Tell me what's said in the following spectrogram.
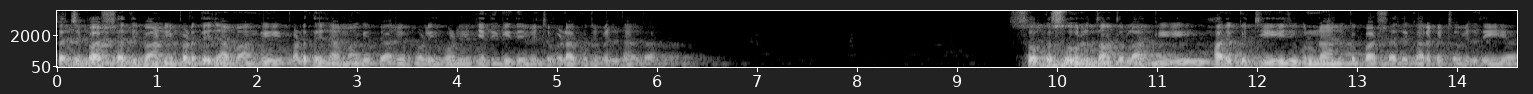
ਸੱਚੇ ਪਾਤਸ਼ਾਹ ਦੀ ਬਾਣੀ ਪੜ੍ਹਦੇ ਜਾਵਾਂਗੇ ਪੜ੍ਹਦੇ ਜਾਵਾਂਗੇ ਪਿਆਰੇ ਹੌਲੀ ਹੌਲੀ, ਜ਼ਿੰਦਗੀ ਦੇ ਵਿੱਚ ਬੜਾ ਕੁਝ ਮਿਲਦਾ ਹੈਗਾ ਸੁੱਖ ਸਹੂਲਤਾਂ ਤੋਂ ਲਾ ਕੇ ਹਰ ਇੱਕ ਚੀਜ਼ ਗੁਰੂ ਨਾਨਕ ਪਾਤਸ਼ਾਹ ਦੇ ਘਰ ਵਿੱਚੋਂ ਮਿਲਦੀ ਆ।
